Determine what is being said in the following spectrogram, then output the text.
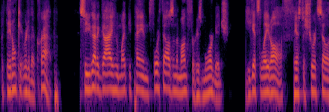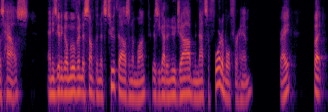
but they don't get rid of their crap. So you got a guy who might be paying 4000 a month for his mortgage. He gets laid off. He has to short sell his house and he's going to go move into something that's 2000 a month because he got a new job and that's affordable for him, right? But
